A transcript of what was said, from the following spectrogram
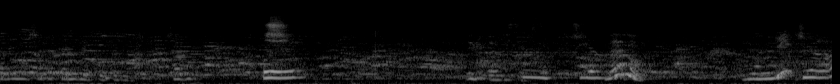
arayın aşağıda seni bekliyor kadın. Çabuk. Memo? Ya.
